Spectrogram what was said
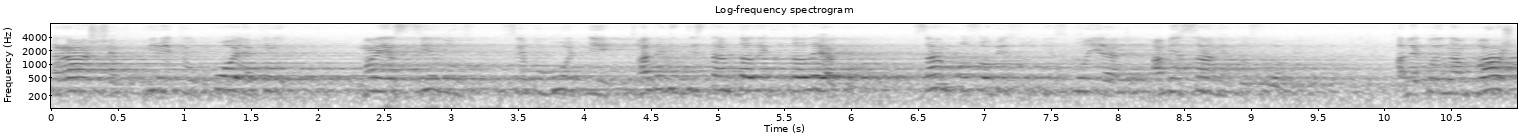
краще вірити в Бога, який має силу всемогутній, але він десь там далеко-далеко. Сам по собі існує, а ми самі по. Але коли нам важко,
